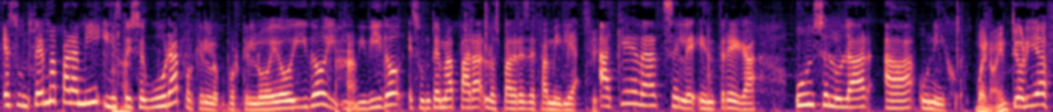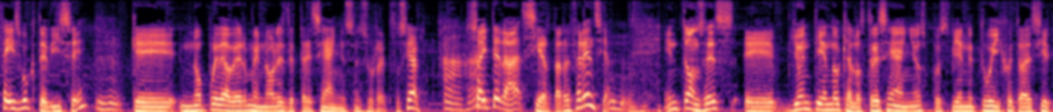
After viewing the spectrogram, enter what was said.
es un tema para mí y estoy segura porque lo, porque lo he oído y, y vivido es un tema para los padres de familia. Sí. ¿A qué edad se le entrega un celular a un hijo? Bueno, en teoría Facebook te dice que no puede haber menores de 13 años en su red social. Ajá. Entonces ahí te da cierta referencia. Entonces, eh, yo entiendo que a los 13 años, pues viene tu hijo y te va a decir,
